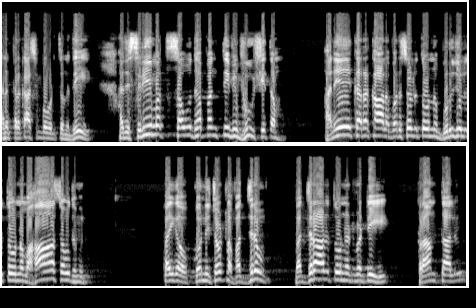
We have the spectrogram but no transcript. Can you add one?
అని ప్రకాశింపబడుతున్నది. అది శ్రీమత్ సౌధపంక్తి విభూషితం. అనేక రకాల వరుసలతో ఉన్న బురుజులతో ఉన్న మహాసౌధములు. పైగా కొన్ని చోట్ల వజ్రం వజ్రాలతో ఉన్నటువంటి ప్రాంతాలు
